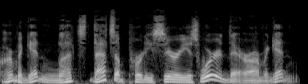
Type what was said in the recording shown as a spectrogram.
Armageddon. That's that's a pretty serious word there, Armageddon,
